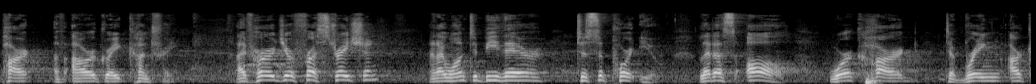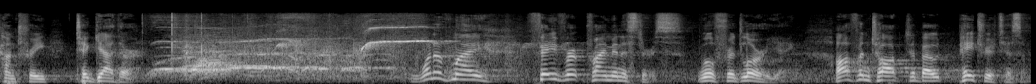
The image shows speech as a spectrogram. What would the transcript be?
part of our great country. I've heard your frustration, and I want to be there to support you. Let us all work hard to bring our country together. One of my favorite prime ministers, Wilfrid Laurier, often talked about patriotism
